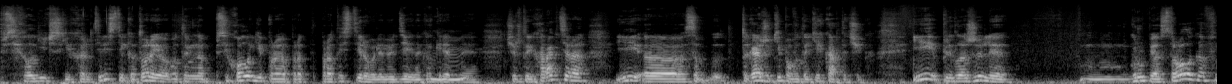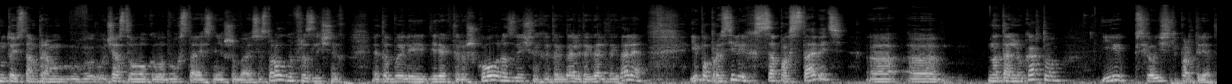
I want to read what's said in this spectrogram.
психологических характеристик, которые вот именно психологи про- про- протестировали людей на конкретные черты характера, и э, такая же кипа вот таких карточек. И предложили группе астрологов, ну то есть там прям участвовало около 200, если не ошибаюсь, астрологов различных, это были директоры школ различных и так далее, и так далее, и так далее, и попросили их сопоставить э, э, натальную карту и психологический портрет.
